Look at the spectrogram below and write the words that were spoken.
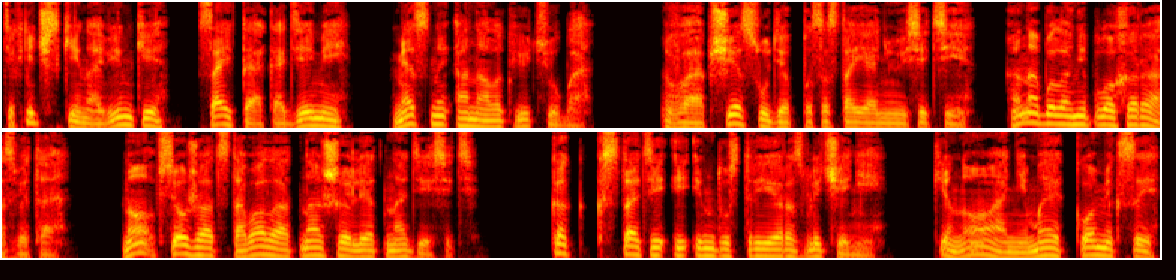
технические новинки, сайты академий, местный аналог Ютуба. Вообще, судя по состоянию сети, она была неплохо развита, но все же отставала от нашей лет на десять. Как, кстати, и индустрия развлечений. Кино, аниме, комиксы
